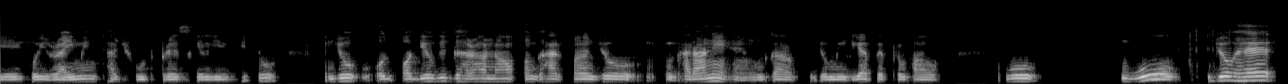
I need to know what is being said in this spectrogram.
ये कोई राइमिंग था झूठ प्रेस के लिए भी तो जो औद्योगिक घराना, घर, जो घराने हैं, उनका जो मीडिया पे प्रभाव, वो वो जो है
